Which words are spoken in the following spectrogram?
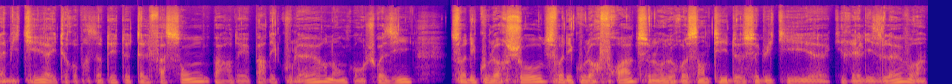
l'amitié a été représentée de telle façon par des, par des couleurs. Donc on choisit soit des couleurs chaudes, soit des couleurs froides, selon le ressenti de celui qui, euh, qui réalise l'œuvre.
